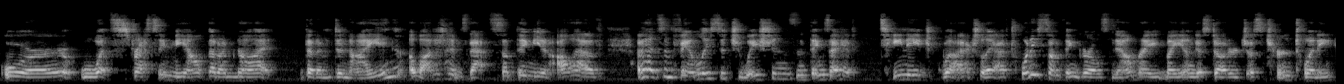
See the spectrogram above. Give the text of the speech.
or what's stressing me out that I'm not that I'm denying. A lot of times that's something, you know, I'll have I've had some family situations and things I have teenage well actually I have 20 something girls now. My my youngest daughter just turned 20.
